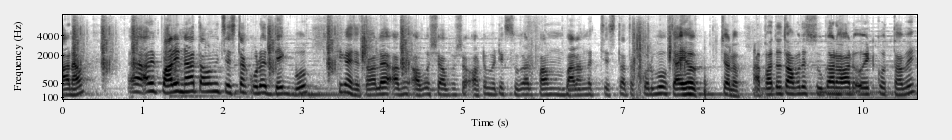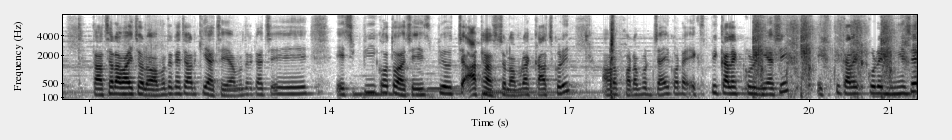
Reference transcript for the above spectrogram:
বানাও। আমি পারি না, তাও আমি চেষ্টা করে দেখব। ঠিক আছে, তাহলে আমি অবশ্যই অবশ্যই অটোমেটিক সুগার ফার্ম বাড়ানোর চেষ্টা তো করব। যাই হোক, চলো। আপাতত আমাদের সুগার হওয়ার ওয়েট করতে হবে। তাছাড়া ভাই, চলো, আমাদের কাছে আর কি আছে? আমাদের কাছে এইচপি কত আছে? এইচপি হচ্ছে আঠাশ। চলো, আমরা কাজ করি, আমরা ফটাফট যাই, কটা এক্সপি কালেক্ট করে নিয়ে আসি। এক্সপি কালেক্ট করে নিয়ে এসে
